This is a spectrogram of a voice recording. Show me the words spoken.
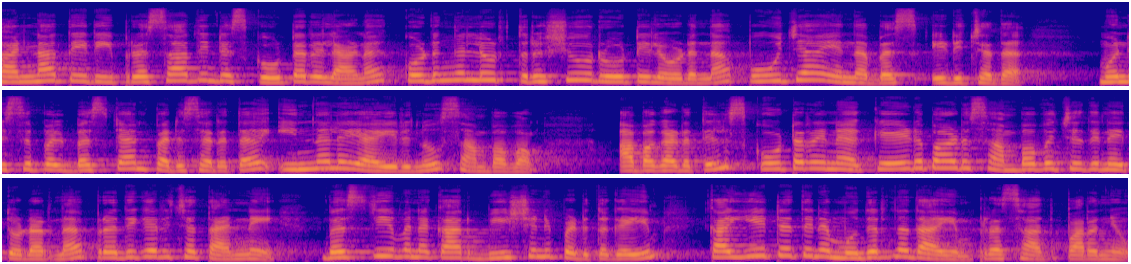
കണ്ണാത്തേരി പ്രസാദിന്റെ സ്കൂട്ടറിലാണ് കൊടുങ്ങല്ലൂർ തൃശൂർ റൂട്ടിലോടുന്ന പൂജ എന്ന ബസ് ഇടിച്ചത്. മുനിസിപ്പൽ ബസ് സ്റ്റാൻഡ് പരിസരത്ത് ഇന്നലെയായിരുന്നു സംഭവം. അപകടത്തിൽ സ്കൂട്ടറിന് കേടുപാട് സംഭവിച്ചതിനെ തുടർന്ന് പ്രതികരിച്ച തന്നെ ബസ് ജീവനക്കാർ ഭീഷണിപ്പെടുത്തുകയും കയ്യേറ്റത്തിന് മുതിർന്നതായും പ്രസാദ് പറഞ്ഞു.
